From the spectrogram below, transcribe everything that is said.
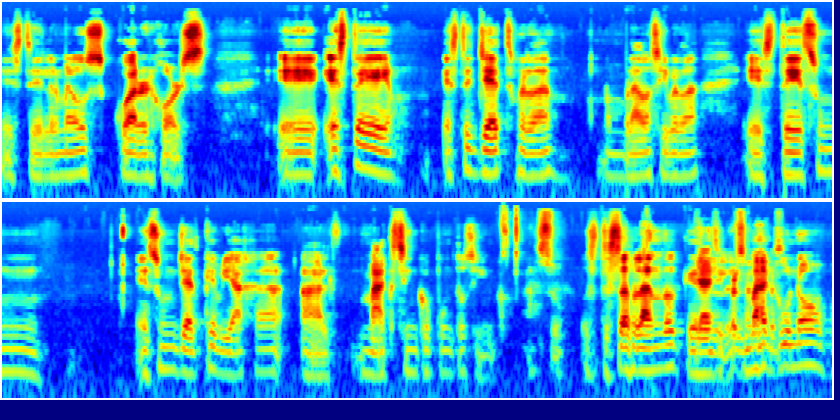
Este, el Hermeus Quarter Horse. Eh, este, este jet, ¿verdad? Nombrado así, ¿verdad? Este es un es un jet que viaja al Mach 5.5. Usted está hablando que el, Mach 1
